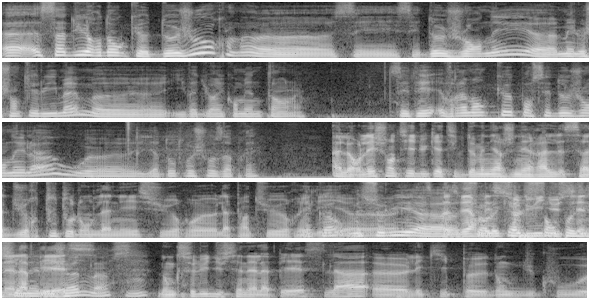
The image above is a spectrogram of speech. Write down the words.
Euh, ça dure donc deux jours, hein, euh, c'est deux journées, euh, mais le chantier lui-même, il va durer combien de temps là? C'était vraiment que pour ces deux journées-là ou il y a d'autres choses après? Alors, les chantiers éducatifs, de manière générale, ça dure tout au long de l'année sur la peinture et les, mais celui, mais celui du CNLAPS. donc, celui du CNLAPS, là, l'équipe, donc du coup,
